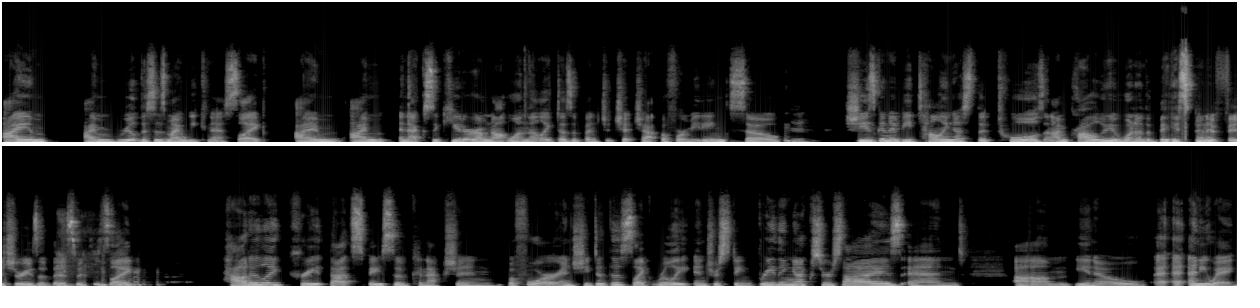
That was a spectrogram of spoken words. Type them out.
i am i'm real this is my weakness. Like i'm i'm an executor. I'm not one that like does a bunch of chit chat before meetings. So Mm. she's going to be telling us the tools and i'm probably one of the biggest beneficiaries of this which is like how to like create that space of connection before. And she did this like really interesting breathing exercise and um you know a- anyway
